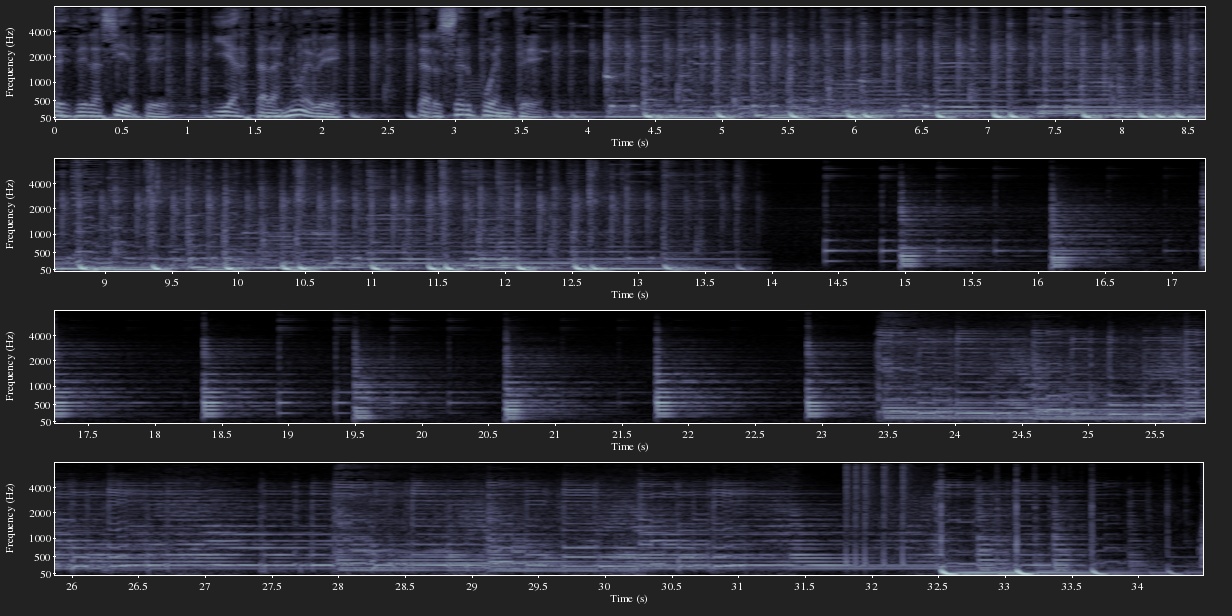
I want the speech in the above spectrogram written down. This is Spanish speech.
Desde las 7 y hasta las 9, tercer puente.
